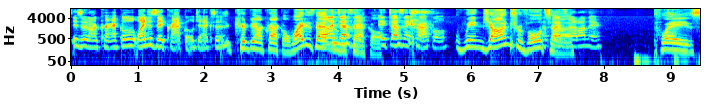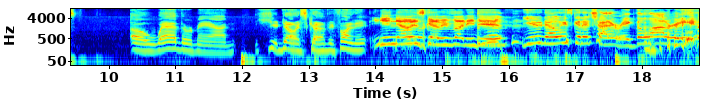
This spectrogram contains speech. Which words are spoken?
is it on Crackle? Why does it crackle, Jackson? it could be on Crackle. Why does that Well, it movie doesn't. crackle? It doesn't crackle. when John That's why it's not Travolta on there. plays a weatherman, you know it's gonna be funny. You know it's gonna be funny, dude. You know he's gonna try to rig the lottery.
